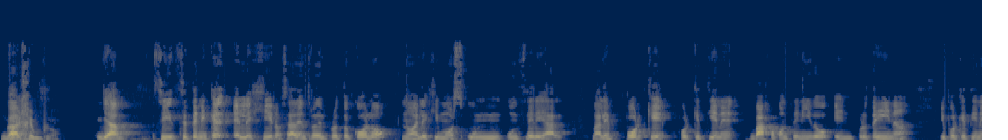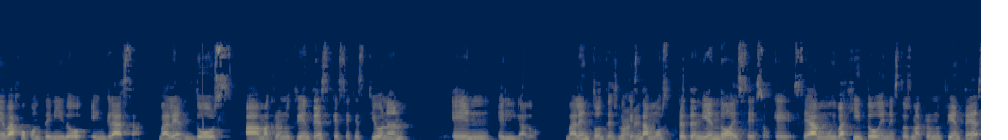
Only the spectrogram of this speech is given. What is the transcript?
por ejemplo. Ya, si se tiene que elegir, o sea, dentro del protocolo, ¿no? Elegimos un, cereal, ¿vale? ¿Por qué? Porque tiene bajo contenido en proteína y porque tiene bajo contenido en grasa, ¿vale? Dos ah, macronutrientes que se gestionan en el hígado, ¿vale? Entonces, lo que estamos pretendiendo es eso, que sea muy bajito en estos macronutrientes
